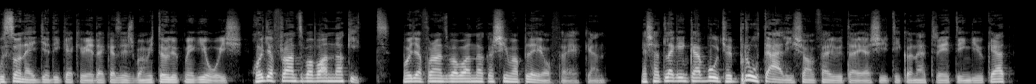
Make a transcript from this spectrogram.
21-ek védekezésben, ami tőlük még jó is. Hogy a francba vannak itt? Hogy a francba vannak a sima playoff helyeken? És hát leginkább úgy, hogy brutálisan felül teljesítik a net ratingjüket,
